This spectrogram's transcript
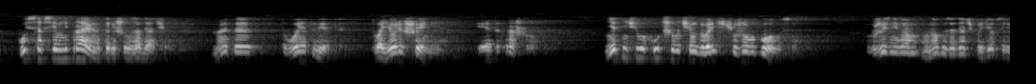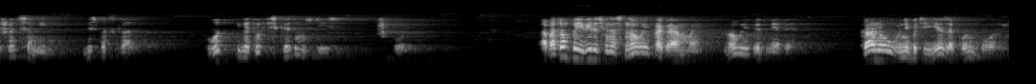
— «пусть совсем неправильно ты решил задачу, но это твой ответ» твое решение, и это хорошо. Нет ничего худшего, чем говорить с чужого голоса. В жизни вам много задач придется решать самим, без подсказок. Вот и готовьтесь к этому здесь, в школе. А потом появились у нас новые программы, новые предметы. Канул в небытие закон Божий.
